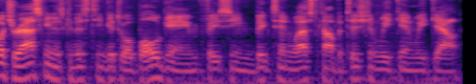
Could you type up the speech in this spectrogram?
if what you're asking is, can this team get to a bowl game facing Big Ten West competition week in, week out?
